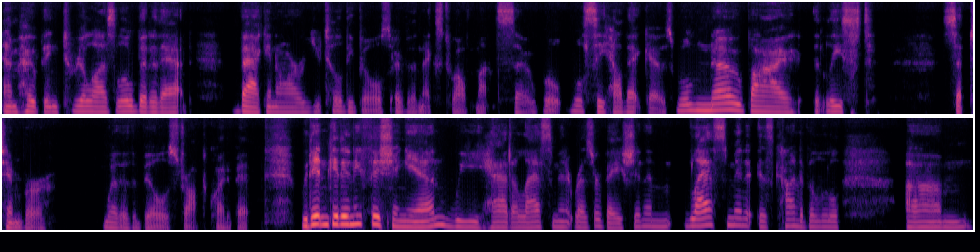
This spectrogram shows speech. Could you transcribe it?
and I'm hoping to realize a little bit of that back in our utility bills over the next 12 months. So we'll we'll see how that goes. We'll know by at least September whether the bill has dropped quite a bit. We didn't get any fishing in. We had a last minute reservation, and last minute is kind of a little um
